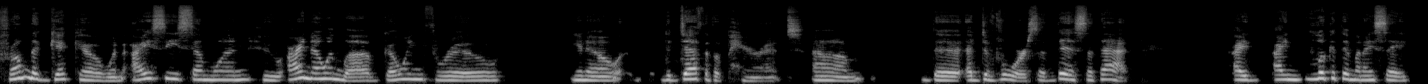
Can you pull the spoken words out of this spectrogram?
from the get go, when I see someone who I know and love going through, you know, the death of a parent, um, the a divorce, a this, a that, I I look at them and I say,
